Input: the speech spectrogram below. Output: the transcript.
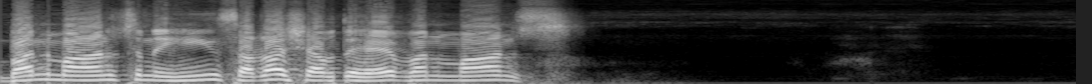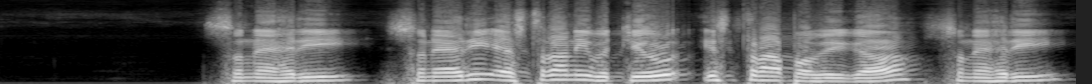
ਵਨਮਾਨਸ ਨਹੀਂ ਸਾਡਾ ਸ਼ਬਦ ਹੈ ਵਨਮਾਨਸ। ਸੁਨਹਿਰੀ। ਸੁਨਹਿਰੀ ਇਸ ਤਰ੍ਹਾਂ ਨਹੀਂ ਬੱਚਿਓ, ਇਸ ਤਰ੍ਹਾਂ ਪਵੇਗਾ। ਸੁਨਹਿਰੀ।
